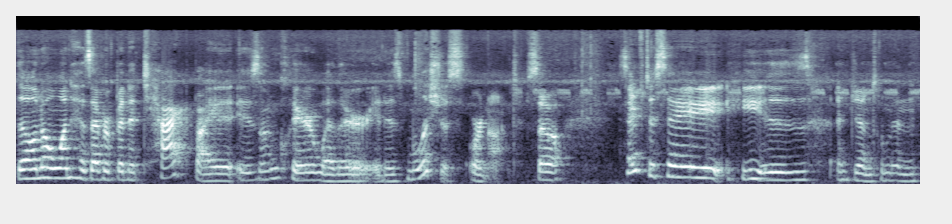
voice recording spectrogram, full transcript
Though no one has ever been attacked by it, it is unclear whether it is malicious or not. So, safe to say he is a gentleman.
